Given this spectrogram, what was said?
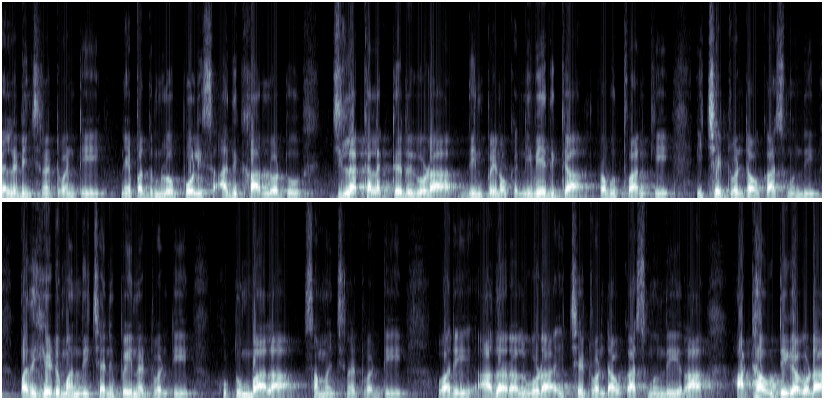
వెల్లడించినటువంటి నేపథ్యంలో పోలీస్ అధికారులు అటు జిల్లా కలెక్టర్ కూడా దీనిపైన ఒక నివేదిక ప్రభుత్వానికి ఇచ్చేటువంటి అవకాశం ఉంది. పదిహేడు మంది చనిపోయినటువంటి కుటుంబాల సంబంధించినటువంటి వారి ఆధారాలు కూడా ఇచ్చేటువంటి అవకాశం ఉంది. రా హఠావుటిగా కూడా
